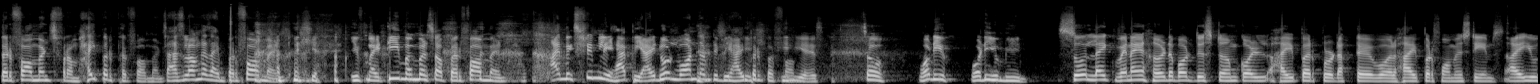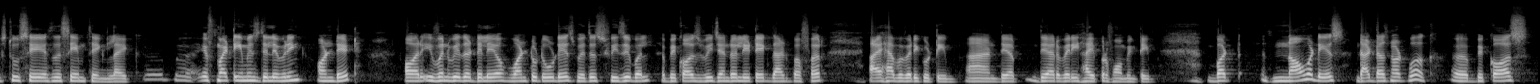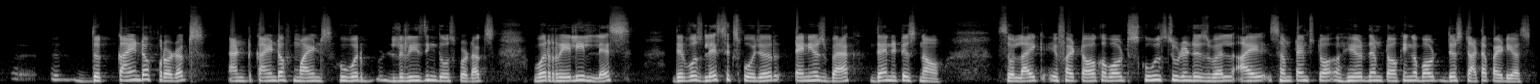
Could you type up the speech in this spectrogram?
performance from hyper performance. As long as I'm performant, yeah. if my team members are performant, I'm extremely happy. I don't want them to be hyper performant. yes. So what do you what do you mean? So like when I heard about this term called hyper productive or high performance teams, I used to say the same thing. Like if my team is delivering on date, or even with a delay of one to two days, which is feasible because we generally take that buffer. I have a very good team and they are they are a very high performing team. But nowadays that does not work uh, because uh, the kind of products and the kind of minds who were releasing those products were really less. There was less exposure 10 years back than it is now. So, like if I talk about school students as well, I sometimes talk, hear them talking about their startup ideas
